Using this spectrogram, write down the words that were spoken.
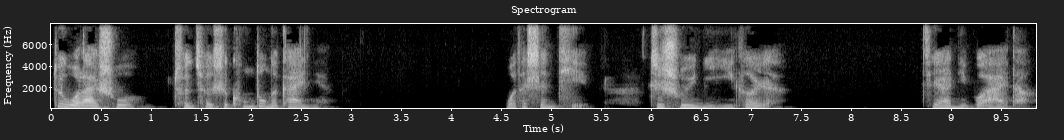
对我来说纯粹是空洞的概念。我的身体只属于你一个人。既然你不爱他，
